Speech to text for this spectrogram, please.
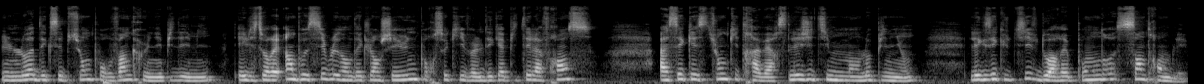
une loi d'exception pour vaincre une épidémie, et il serait impossible d'en déclencher une pour ceux qui veulent décapiter la France? À ces questions qui traversent légitimement l'opinion, l'exécutif doit répondre sans trembler.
